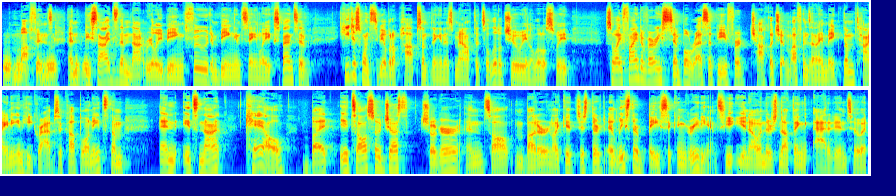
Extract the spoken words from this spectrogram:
mm-hmm, muffins. Mm-hmm, and mm-hmm. besides them not really being food and being insanely expensive, he just wants to be able to pop something in his mouth that's a little chewy and a little sweet. So I find a very simple recipe for chocolate chip muffins and I make them tiny and he grabs a couple and eats them. And it's not kale, but it's also just sugar and salt and butter and like it just they're at least they're basic ingredients you, you know and there's nothing added into it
